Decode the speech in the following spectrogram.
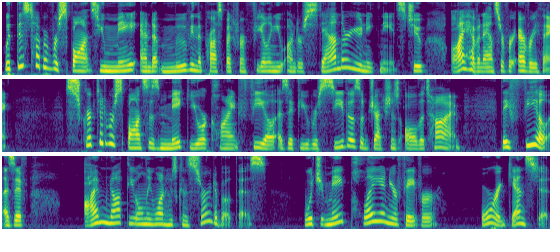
With this type of response, you may end up moving the prospect from feeling you understand their unique needs to, I have an answer for everything. Scripted responses make your client feel as if you receive those objections all the time. They feel as if I'm not the only one who's concerned about this, which may play in your favor or against it.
